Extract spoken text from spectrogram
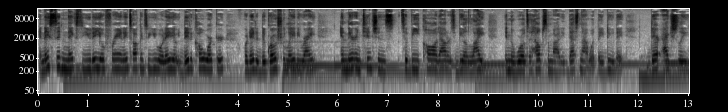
and they sitting next to you, they your friend, they talking to you, or they they the coworker, or they the, the grocery lady, right? And their intentions to be called out or to be a light in the world to help somebody, that's not what they do. They they're actually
